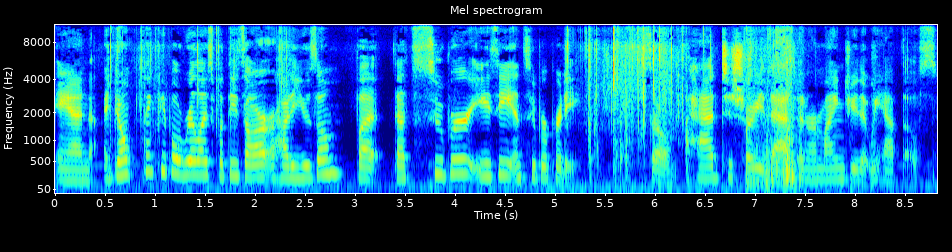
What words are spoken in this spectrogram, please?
And I don't think people realize what these are or how to use them, but that's super easy and super pretty. So I had to show you that and remind you that we have those.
